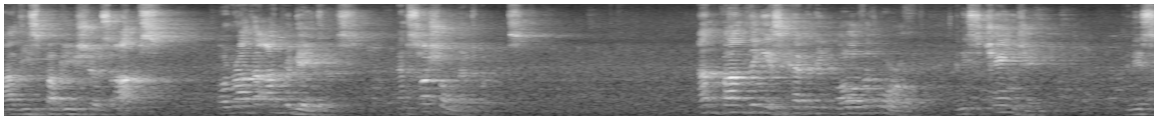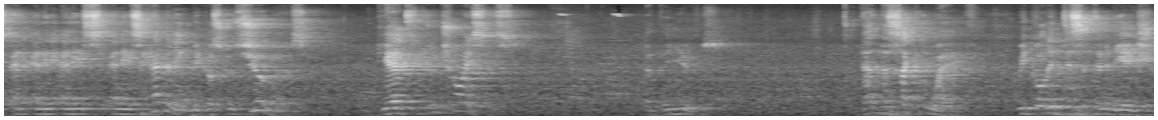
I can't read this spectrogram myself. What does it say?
Are these publishers' apps? Or rather aggregators and social networks? Unbundling is happening all over the world and it's changing. And it's, and, and, and, it's, and it's happening because consumers get new choices that they use. Then the second wave, we call it disintermediation.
